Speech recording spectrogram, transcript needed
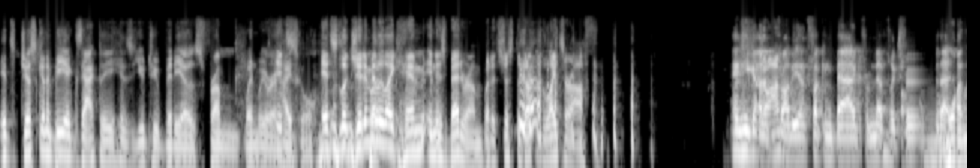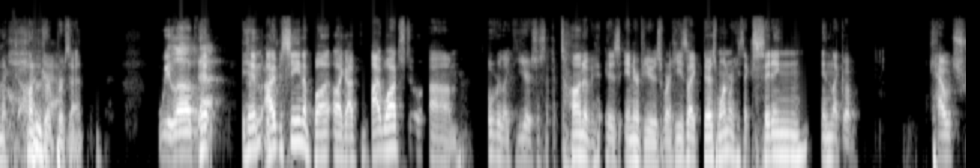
It's just gonna be exactly his YouTube videos from when we were in high school. It's legitimately But- like him in his bedroom, but it's just the, dark, the lights are off. and he got So a, I'm- probably a fucking bag from Netflix for, for that. One hundred percent. We love that. Him, I've seen a bunch. Like I've I watched um over like years, just like a ton of his interviews where he's like, there's one where he's like sitting in like a couch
